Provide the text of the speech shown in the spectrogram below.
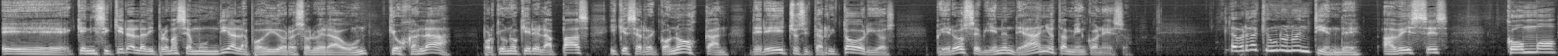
eh, que ni siquiera la diplomacia mundial ha podido resolver aún, que ojalá, porque uno quiere la paz y que se reconozcan derechos y territorios, pero se vienen de años también con eso. La verdad que uno no entiende a veces cómo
